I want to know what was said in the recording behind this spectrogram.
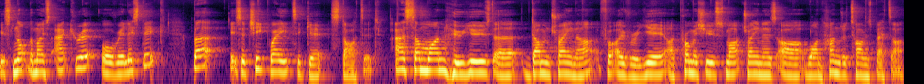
It's not the most accurate or realistic, but it's a cheap way to get started. As someone who used a dumb trainer for over a year, I promise you smart trainers are 100 times better.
